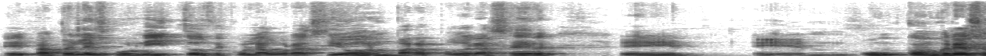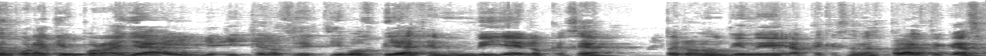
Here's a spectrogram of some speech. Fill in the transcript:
eh, papeles bonitos de colaboración para poder hacer eh, eh, un congreso por aquí o por allá y, y que los directivos viajen un día y lo que sea, pero no tiene aplicaciones prácticas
